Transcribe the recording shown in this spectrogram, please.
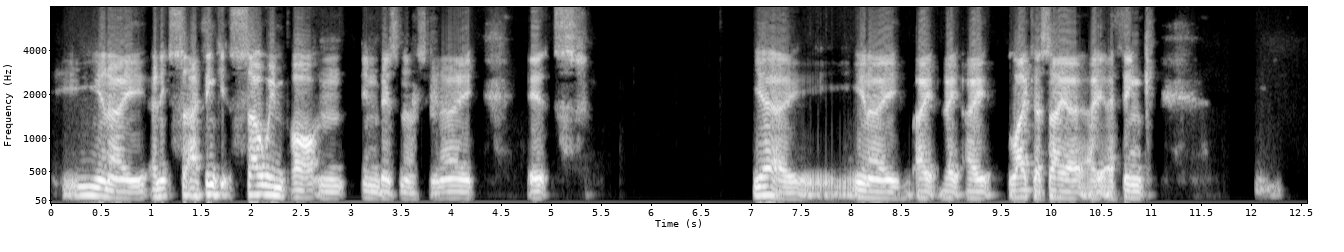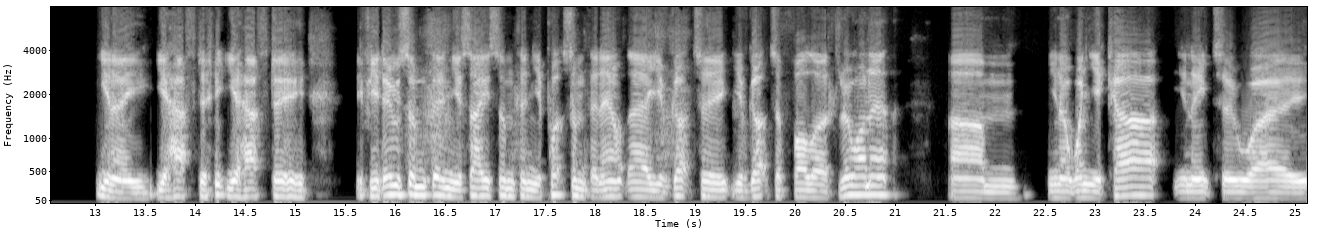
you know, and it's I think it's so important in business. You know, it's yeah, you know, I, I, I like I say, I, I think you know, you have to, you have to. If you do something, you say something, you put something out there, you've got to, you've got to follow through on it. Um, you know, when you can't, you need to, uh,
